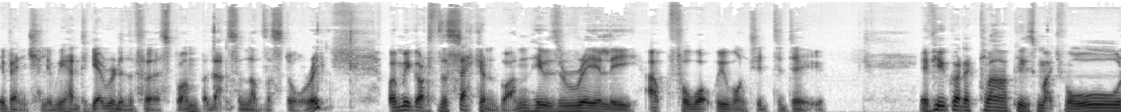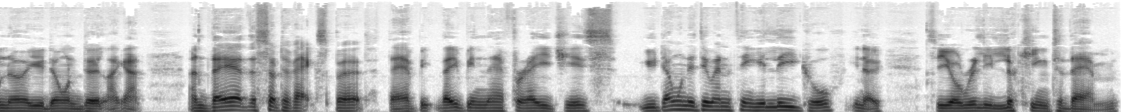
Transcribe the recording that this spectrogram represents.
Eventually, we had to get rid of the first one, but that's another story. When we got to the second one, he was really up for what we wanted to do. If you've got a clerk who's much more, oh no, you don't want to do it like that, and they're the sort of expert, they've be, they've been there for ages. You don't want to do anything illegal, you know. So you're really looking to them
